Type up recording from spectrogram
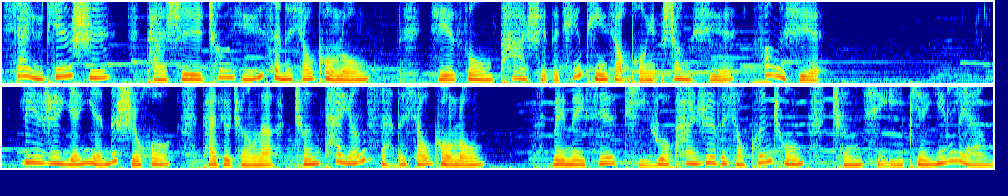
下雨天时，他是撑雨伞的小恐龙，接送怕水的蜻蜓小朋友上学、放学。烈日炎炎的时候，它就成了撑太阳伞的小恐龙。为那些体弱怕热的小昆虫撑起一片阴凉，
